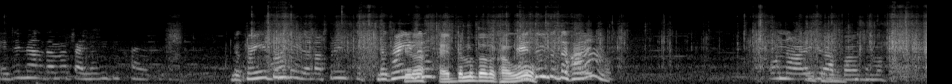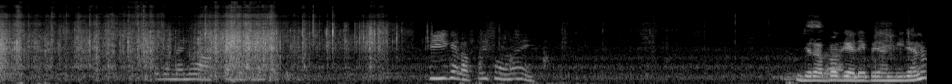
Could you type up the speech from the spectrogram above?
ਇਹਦੇ ਨਾਲ ਦਾ ਮੈਂ ਪਹਿਲਾਂ ਵੀ ਦਿਖਾਇਆ ਸੀ। ਦਿਖਾਈ ਲਾਪਰੀ ਦਿਖਾਈ ਇਧਰ ਨੂੰ। ਤਾਂ ਦਿਖਾਓ। ਤੈਨੂੰ ਤਾਂ ਦਿਖਾ। ਉਹ ਨਾਲੇ ਜਰਾਬਾਂ ਸਮਾਂ। ਤੇ ਮੈਨੂੰ ਆਪ ਤਾਂ ਠੀਕ ਹੈ ਲਾਪਰੀ ਸੋਹਣਾ ਹੈ ਜਰਾਬਾ ਗੈਲੇ ਪਜਾਮੀ ਦਾ ਨਾ।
